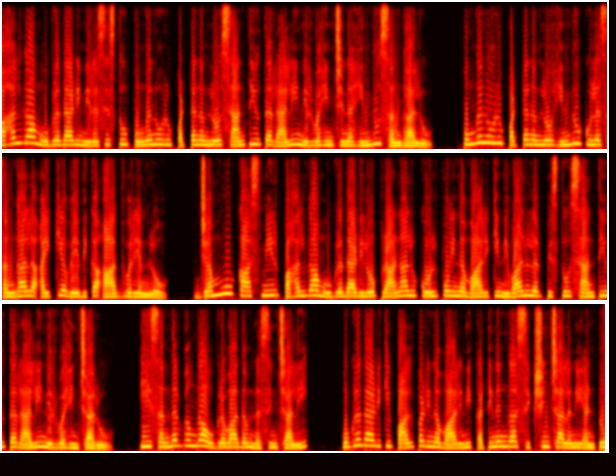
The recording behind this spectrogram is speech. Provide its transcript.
పహల్గాం ఉగ్రదాడి నిరసిస్తూ పుంగనూరు పట్టణంలో శాంతియుత ర్యాలీ నిర్వహించిన హిందూ సంఘాలు. పుంగనూరు పట్టణంలో హిందూ కుల సంఘాల ఐక్య వేదిక ఆధ్వర్యంలో జమ్మూ కాశ్మీర్ పహల్గాం ఉగ్రదాడిలో ప్రాణాలు కోల్పోయిన వారికి నివాళులర్పిస్తూ శాంతియుత ర్యాలీ నిర్వహించారు. ఈ సందర్భంగా ఉగ్రవాదం నశించాలి ఉగ్రదాడికి పాల్పడిన వారిని కఠినంగా శిక్షించాలని అంటూ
